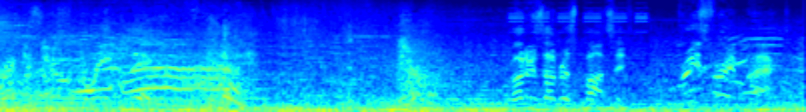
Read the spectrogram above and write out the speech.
Corrector 236. Rudder's unresponsive. Brace for impact.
